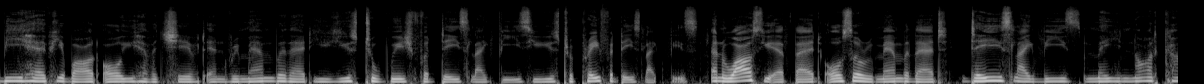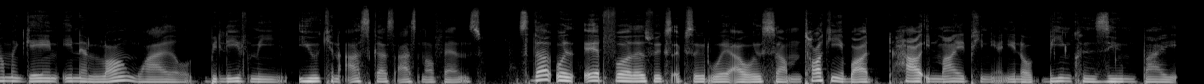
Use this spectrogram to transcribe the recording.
be happy about all you have achieved and remember that you used to wish for days like these. You used to pray for days like these. And whilst you're at that also remember that days like these may not come again in a long while. Believe me you can ask us Arsenal fans. So that was it for this week's episode where I was um talking about how, in my opinion, you know, being consumed by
